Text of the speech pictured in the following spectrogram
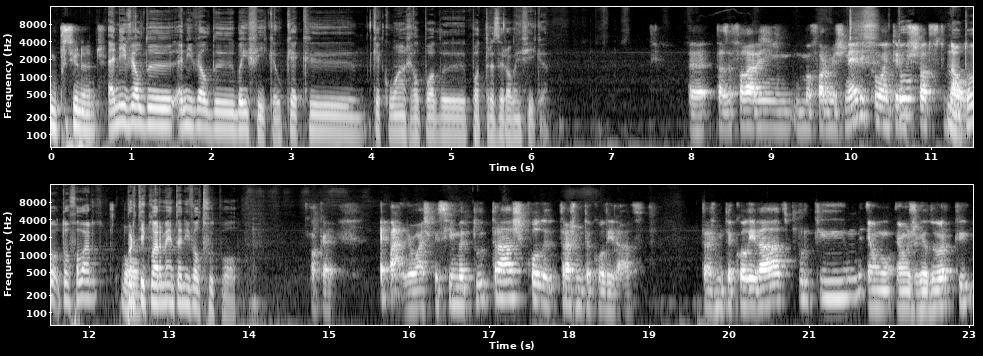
impressionantes. a nível, de, a nível de Benfica, o que é que, o, que, é que o Angel pode, pode trazer ao Benfica? Uh, estás a falar em de uma forma genérica ou em termos Tô- só de futebol? Não, estou a falar particularmente a nível de futebol. Ok. Epá, eu acho que acima de tudo traz, traz muita qualidade. Traz muita qualidade porque é um, é um jogador que,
